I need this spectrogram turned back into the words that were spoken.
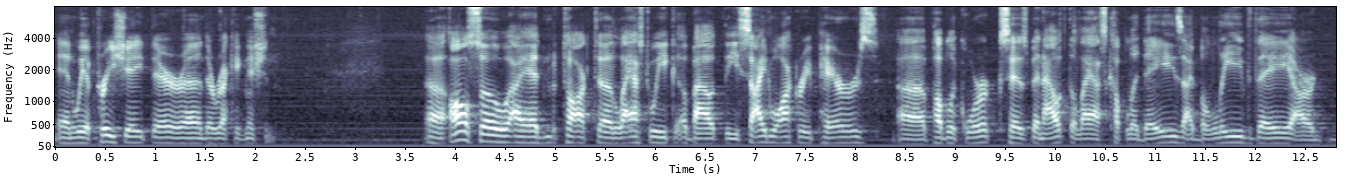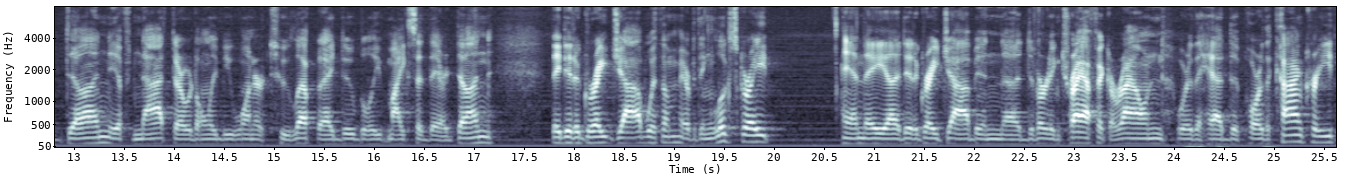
and we appreciate their, uh, their recognition. Uh, Also, I had talked uh, last week about the sidewalk repairs. Uh, Public Works has been out the last couple of days. I believe they are done. If not, there would only be one or two left, but I do believe Mike said they are done. They did a great job with them. Everything looks great. And they uh, did a great job in uh, diverting traffic around where they had to pour the concrete.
